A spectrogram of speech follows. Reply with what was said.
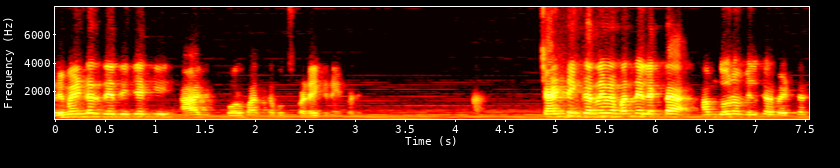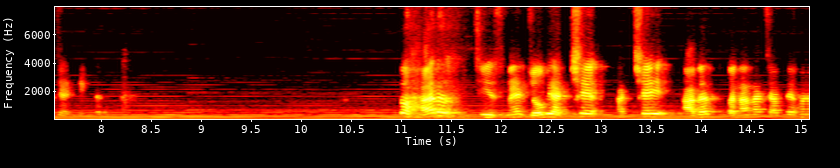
रिमाइंडर दे दीजिए कि आज पौरपात का बुक्स पढ़े कि नहीं पढ़े। चैंटिंग करने में मन नहीं लगता हम दोनों मिलकर बैठकर चैंटिंग करें। तो हर चीज़ में जो भी अच्छे अच्छे आदत बनाना चाहते हो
